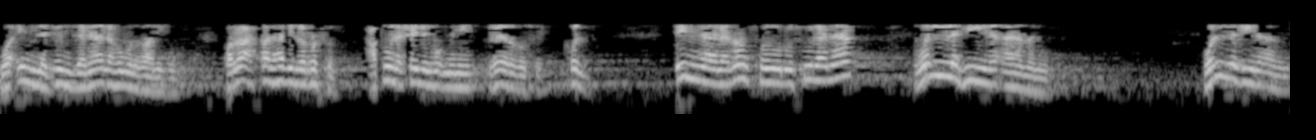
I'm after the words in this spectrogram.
وإن جندنا لهم الغالبون. والله قال هذه للرسل أعطونا شيء للمؤمنين غير الرسل. خذ إنا لننصر رسلنا والذين آمنوا. والذين آمنوا.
